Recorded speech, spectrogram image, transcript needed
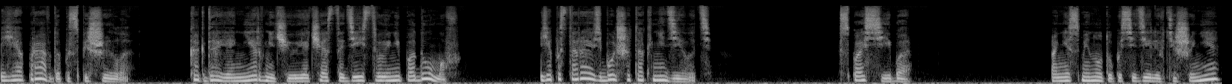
Я правда поспешила. Когда я нервничаю, я часто действую не подумав. Я постараюсь больше так не делать. «Спасибо». Они с минуту посидели в тишине,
